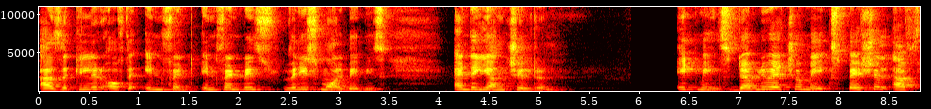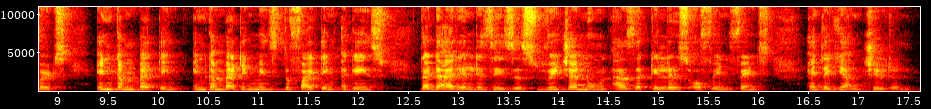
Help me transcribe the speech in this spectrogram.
as the killer of the infant. Infant means very small babies and the young children. It means WHO makes special efforts in combating. In combating means the fighting against the diarrheal diseases which are known as the killers of infants and the young children.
